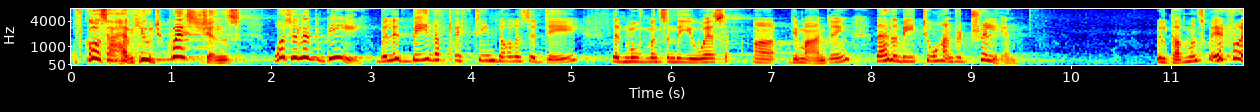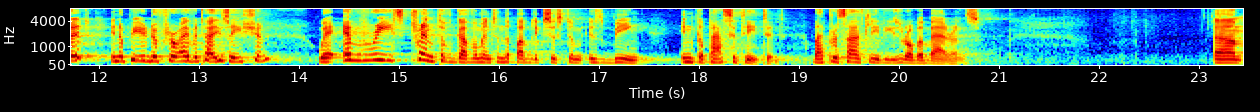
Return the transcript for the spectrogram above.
of course, I have huge questions. What will it be? Will it be the $15 a day that movements in the US are demanding? That'll be 200 trillion. Will governments pay for it in a period of privatization where every strength of government in the public system is being incapacitated by precisely these robber barons? Um,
